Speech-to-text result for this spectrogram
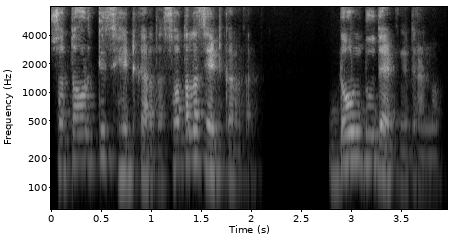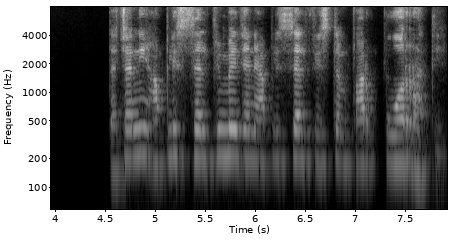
स्वतःवरतीच हेट करतात स्वतःलाच हेट करतात. डोंट डू दॅट मित्रांनो. त्याच्याने आपली सेल्फ इमेज आणि आपली सेल्फ सिस्टम फार पुअर राहते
